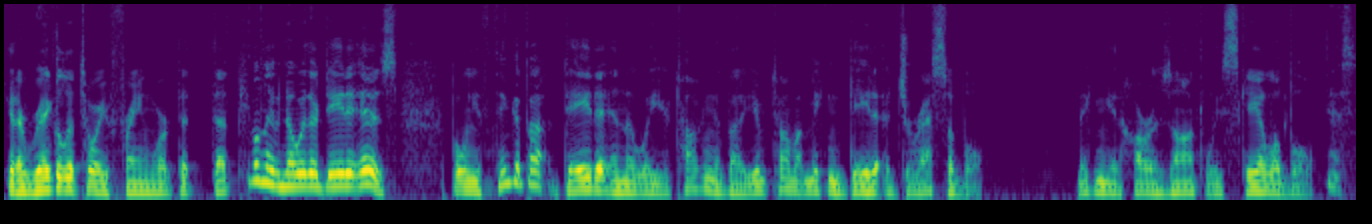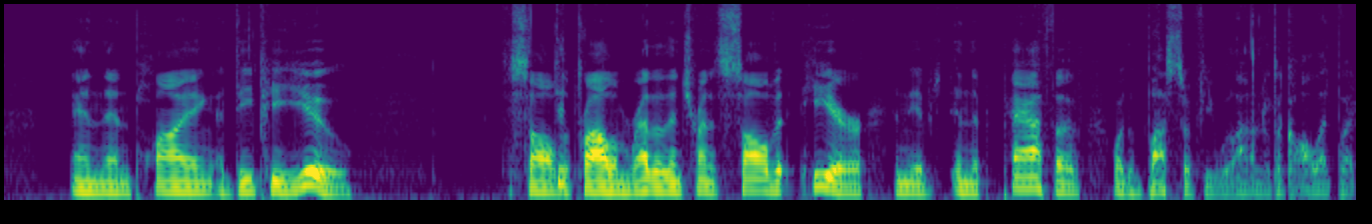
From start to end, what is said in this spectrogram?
You got a regulatory framework that, that people don't even know where their data is. But when you think about data in the way you're talking about, it, you're talking about making data addressable, making it horizontally scalable, Yes. and then applying a DPU to solve the problem rather than trying to solve it here in the in the path of or the bus, if you will. I don't know what to call it, but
